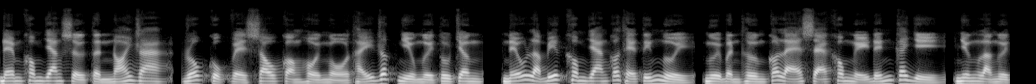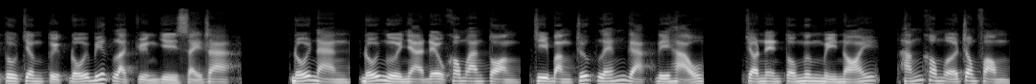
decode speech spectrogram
đem không gian sự tình nói ra, rốt cuộc về sau còn hồi ngộ thấy rất nhiều người tu chân, nếu là biết không gian có thể tiến người, người bình thường có lẽ sẽ không nghĩ đến cái gì, nhưng là người tu chân tuyệt đối biết là chuyện gì xảy ra. Đối nàng, đối người nhà đều không an toàn, chi bằng trước lén gạt đi hảo. Cho nên Tô Ngưng Mỹ nói, hắn không ở trong phòng,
